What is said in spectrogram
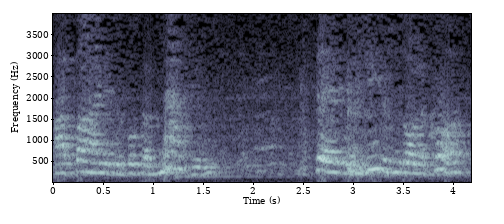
I find in the book of Matthew says when Jesus was on the cross,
